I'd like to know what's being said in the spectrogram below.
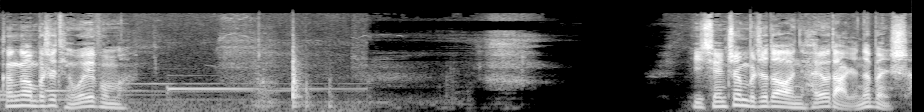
刚刚不是挺威风吗？以前真不知道你还有打人的本事。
